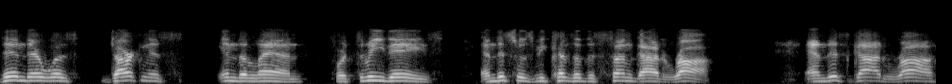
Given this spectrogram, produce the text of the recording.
Then there was darkness in the land for three days, and this was because of the sun god Ra. And this god Ra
